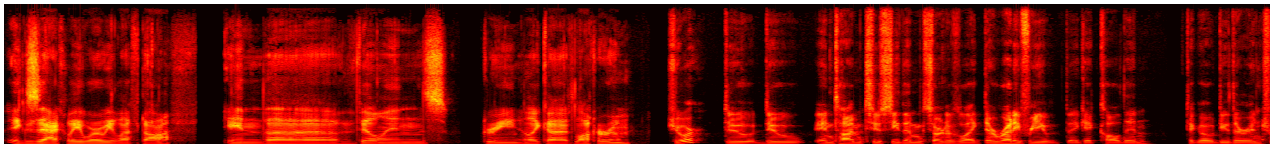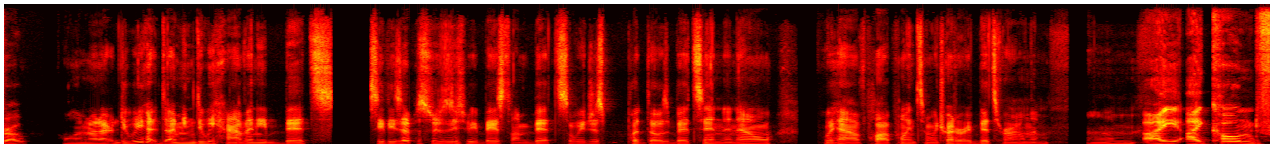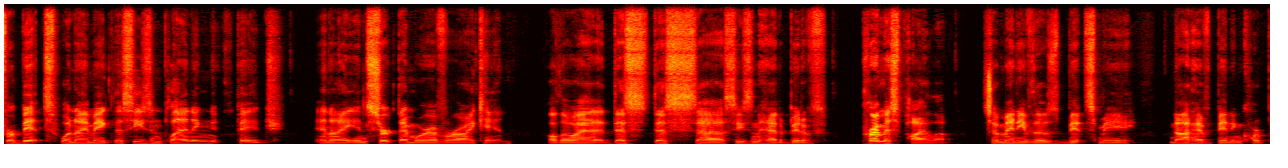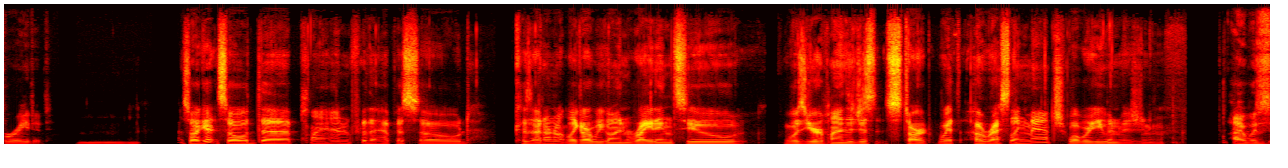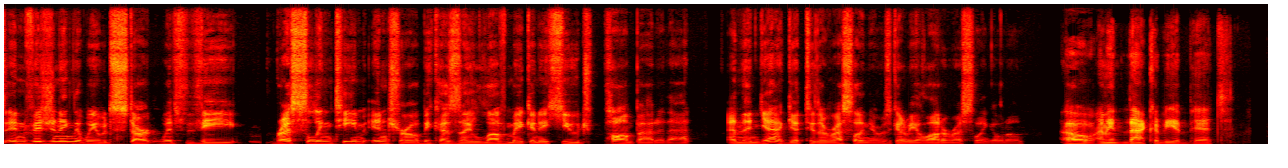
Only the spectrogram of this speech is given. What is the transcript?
exactly where we left off in the villains green like a locker room? Sure. Do do in time to see them sort of like they're ready for you. They get called in to go do their intro. Well, I'm not. Do we? Ha- I mean, do we have any bits? See, these episodes used to be based on bits, so we just put those bits in, and now we have plot points and we try to write bits around them. Um, I I combed for bits when I make the season planning page, and I insert them wherever I can. Although I, this this uh, season had a bit of premise pile up, so many of those bits may not have been incorporated. mm, so I get so the plan for the episode because I don't know, like, are we going right into? Was your plan to just start with a wrestling match? What were you envisioning? I was envisioning that we would start with the wrestling team intro because they love making a huge pomp out of that. And then, yeah, get to the wrestling. There was going to be a lot of wrestling going on. Oh, I mean, that could be a bit.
